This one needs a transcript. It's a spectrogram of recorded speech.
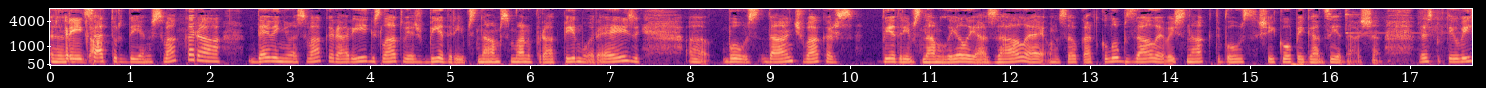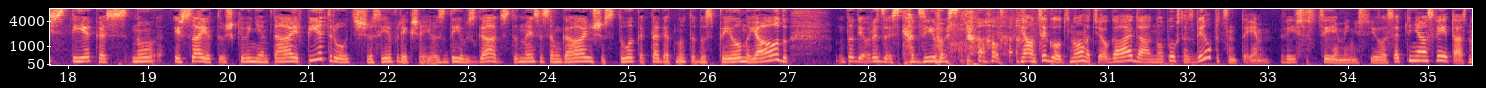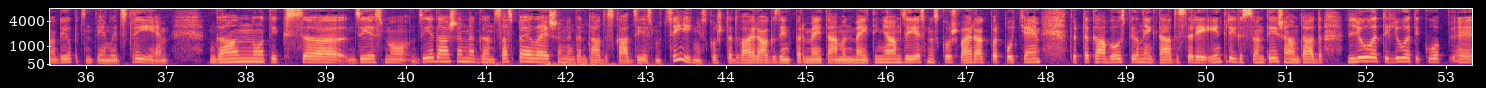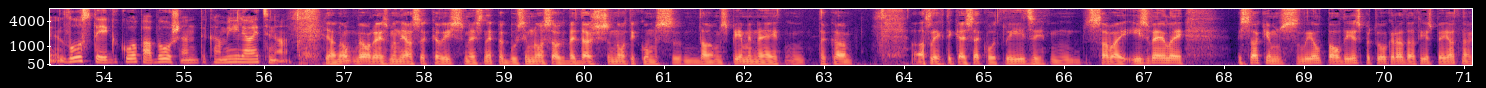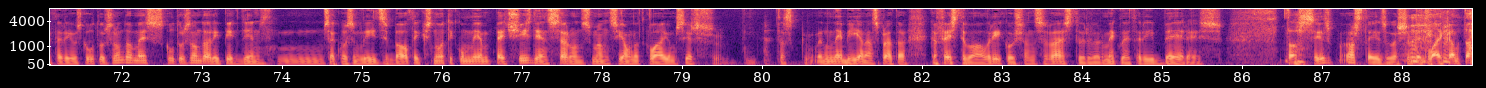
Rīgā. Ceturtdienas vakarā, deviņos vakarā Rīgas Latviešu biedrības nams, manuprāt, pirmo reizi uh, būs Danču vakars biedrības nama lielajā zālē, un savukārt kluba zālē visu nakti būs šī kopīgā dziedāšana. Respektīvi, visi tie, kas nu, ir sajutuši, ka viņiem tā ir pietrūcis šos iepriekšējos divus gadus, tad mēs esam gājuši uz to, ka tagad nu, uz pilnu jaudu tad jau redzēs, kā dzīvos tālāk. Jā, un Ciguldas novads jau gaidā no 12. visus ciemiņus, jo septiņās vietās no 12. līdz 3. gan notiks uh, dziesmu dziedāšana, gan saspēlēšana, gan tādas kā dziesmu cīņas, kurš tad vairāk zina par meitām un meitiņām dziesmas, kurš vairāk par puķēm. Tur tā kā būs pilnīgi tādas arī intrigas un tiešām tāda ļoti, ļoti kop, lustīga kopā būšana, tā kā mīļa aicināt. Jā, nu, vēlreiz vēlreiz man jāsaka, ka visus mēs nepat būsim nosaukt, bet dažus notikumus dāmas pieminēja. Atliek tikai sekot līdzi savai izvēlei. Es saku jums lielu paldies par to, ka radāt iespēju atnākt arī uz kultūras rondo. Mēs kultūras rondo arī piekdien sekosim līdzi Baltikas notikumiem. Pēc šīs dienas sarunas mans jaunatklājums ir tas, ka nebija ienācis prātā, ka festivāla rīkošanas vēsturi var meklēt arī bērēs. Tas ir pārsteidzoši, bet laikam tā,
